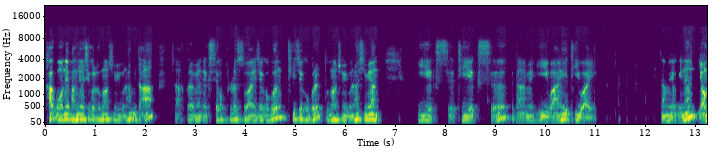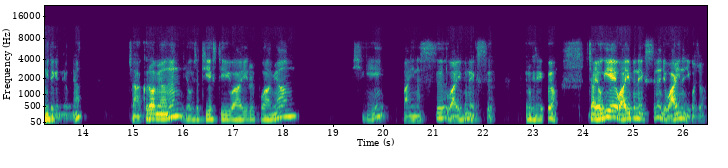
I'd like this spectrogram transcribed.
각 원의 방정식을 음함수 미분을 합니다. 자, 그러면 x제곱 플러스 y제곱은 t제곱을 음함수 미분을 하시면 2x dx 그 다음에 2y dy 그 다음에 여기는 0이 되겠네요. 그냥. 자, 그러면은 여기서 dx dy를 구하면 식이 마이너스 y분의 x 이렇게 되겠고요. 자 여기에 y분의 x는 이제 y는 이거죠.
